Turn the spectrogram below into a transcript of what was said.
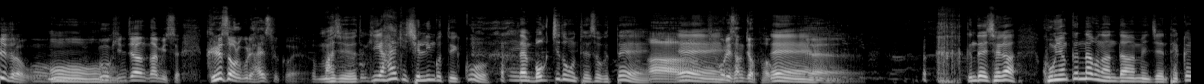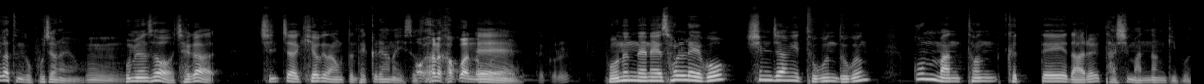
떨리더라고. 어. 그 긴장감이 있어요. 그래서 얼굴이 하였을 거예요. 맞아요. 이게 하얗게 질린 것도 있고, 그다음에 먹지도 못해서 그때. 아, 예. 피골이 상접하고. 예. 예. 근데 제가 공연 끝나고 난 다음에 이제 댓글 같은 거 보잖아요. 음. 보면서 제가 진짜 기억에 남았던 댓글이 하나 어, 있었어요. 하나 갖고 왔나 네. 보네, 댓글을. 보는 내내 설레고 심장이 두근두근 꿈 많던 그때의 나를 다시 만난 기분.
